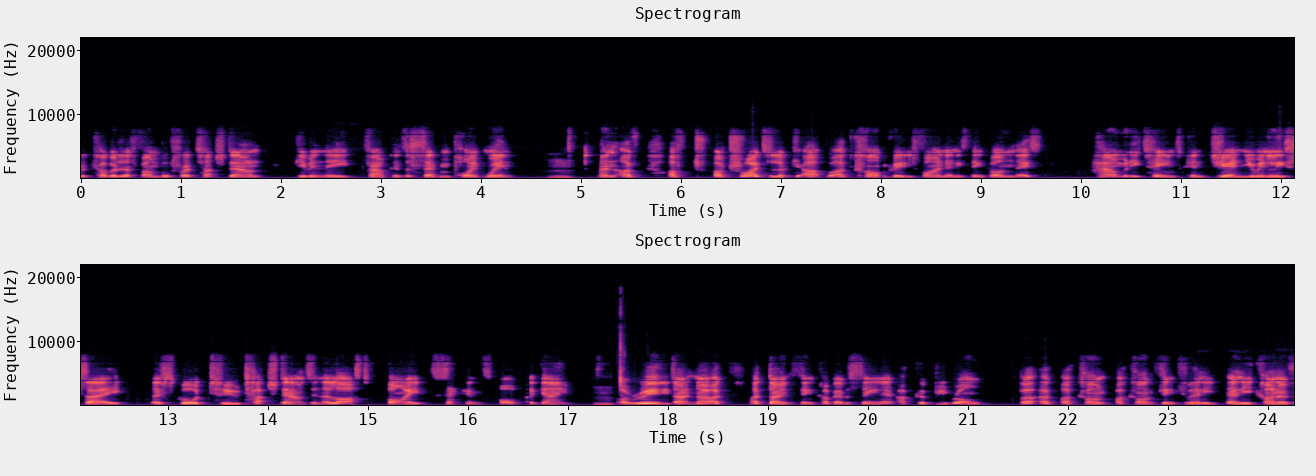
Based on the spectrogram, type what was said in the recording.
recovered a fumble for a touchdown giving the Falcons a seven point win. Mm. And I've, I've I've tried to look it up, but I can't really find anything on this. How many teams can genuinely say they've scored two touchdowns in the last five seconds of a game? Mm. I really don't know. I, I don't think I've ever seen it. I could be wrong, but I, I can't I can't think of any any kind of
